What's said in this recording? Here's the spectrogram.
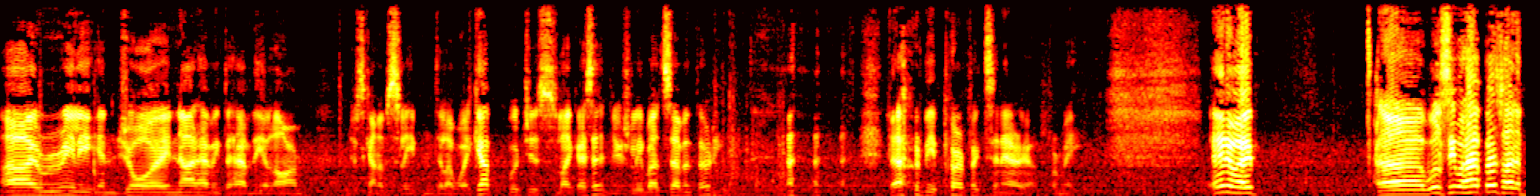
I really enjoy not having to have the alarm. Just kind of sleep until I wake up, which is, like I said, usually about 7:30. that would be a perfect scenario for me. Anyway, uh, we'll see what happens. I had a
